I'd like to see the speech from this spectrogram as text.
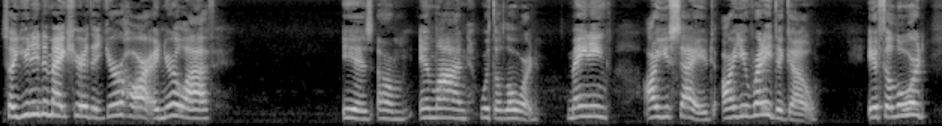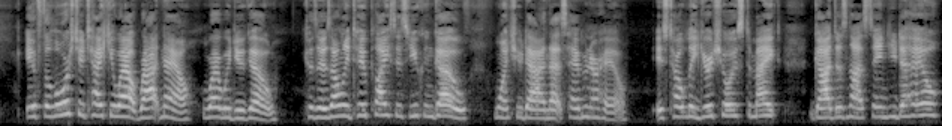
So, you need to make sure that your heart and your life is um, in line with the Lord. Meaning, are you saved? Are you ready to go? If the Lord if the Lord should take you out right now, where would you go? Because there's only two places you can go once you die, and that's heaven or hell. It's totally your choice to make. God does not send you to hell.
